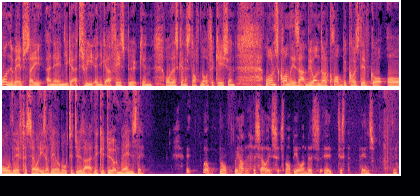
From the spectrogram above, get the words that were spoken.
on the website and then you get a tweet and you get a Facebook and all this kind of stuff notification. Lawrence Connolly, is that beyond our club because they've got all the facilities available to do that? They could do it on Wednesday. well, no, we have the facilities. It's not beyond us. It just depends. You know,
